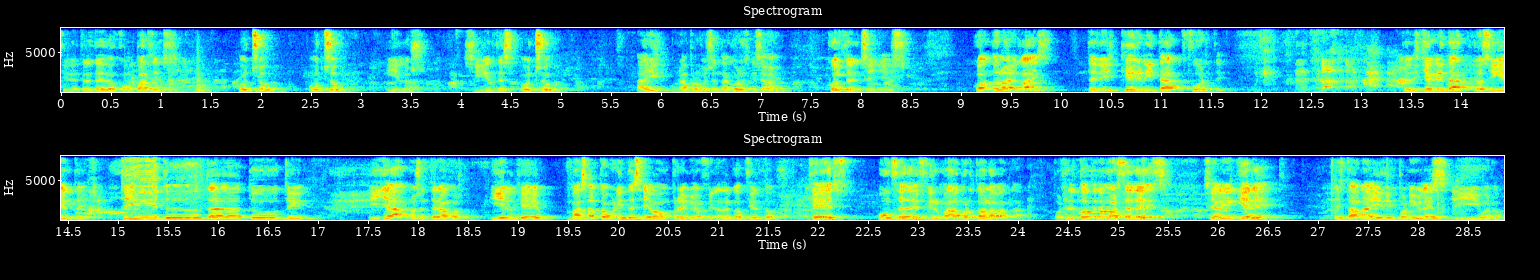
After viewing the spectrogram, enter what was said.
tiene 32 compases, 8, 8 y en los siguientes 8 hay una progresión de acordes que se llaman Coltrane Changes. Cuando lo hagáis tenéis que gritar fuerte. Tenéis que gritar lo siguiente. Ti, tu, ta, tu, ti. Y ya nos enteramos. Y el que más alto grite se lleva un premio al final del concierto. Que es un CD firmado por toda la banda. Por cierto, tenemos CDs. Si alguien quiere, están ahí disponibles. Y bueno,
